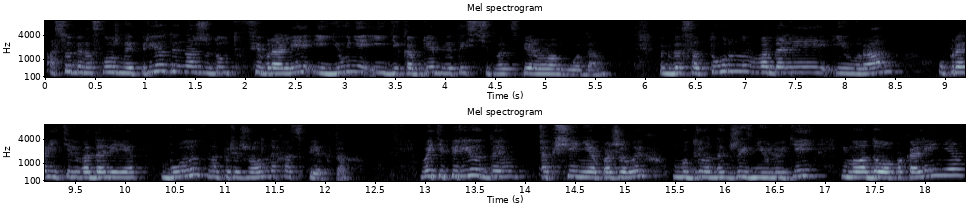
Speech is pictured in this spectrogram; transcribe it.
Особенно сложные периоды нас ждут в феврале, июне и декабре 2021 года, когда Сатурн в Водолее и Уран – управитель Водолея, будут в напряженных аспектах. В эти периоды общение пожилых, умудренных жизнью людей и молодого поколения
